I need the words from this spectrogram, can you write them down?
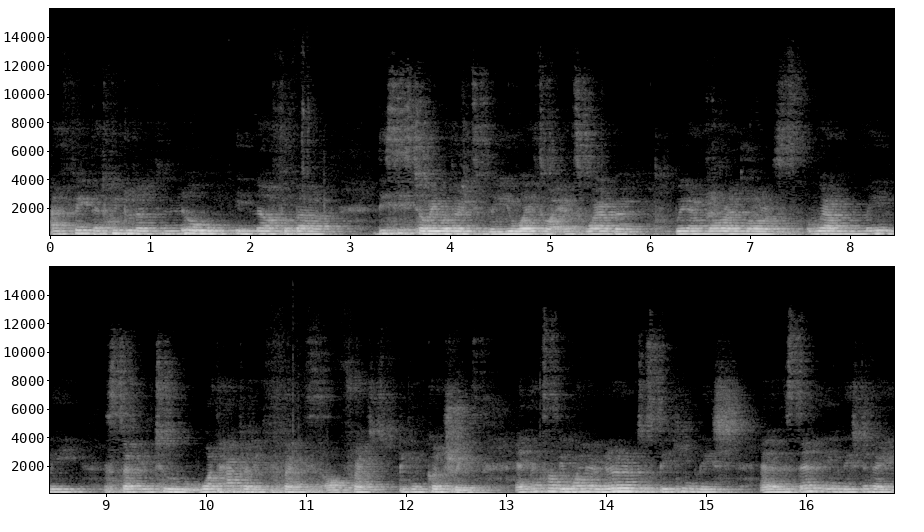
I think that we do not know enough about this history, whether it's in the US or elsewhere, but we are more and more, we are mainly stuck into what happened in France or French speaking countries. And that's only when I learn to speak English and understand English that I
